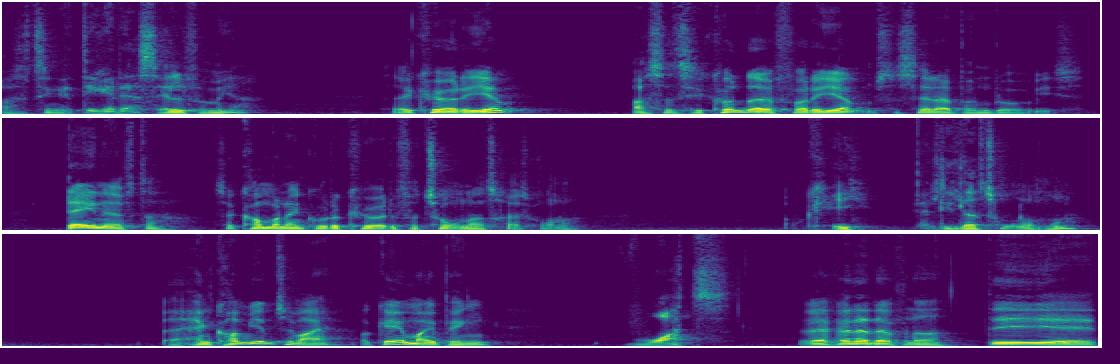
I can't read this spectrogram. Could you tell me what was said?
Og så tænker jeg, det kan jeg da sælge for mere. Så jeg kører det hjem, og så sekunder jeg får det hjem, så sætter jeg på en blå avis. Dagen efter, så kommer der en gut og kører det for 260 kroner. Okay, jeg har lige lavet 200 kroner. Han kom hjem til mig og gav mig penge. What? Hvad fanden er det for noget? Det, øh,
